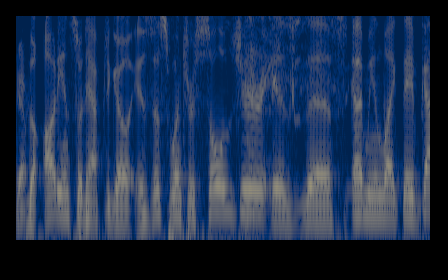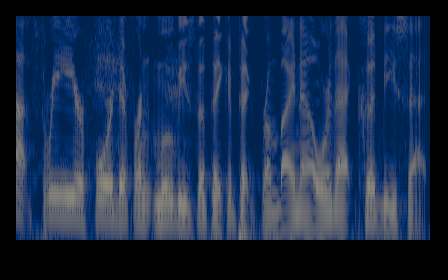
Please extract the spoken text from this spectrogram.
Yep. the audience would have to go, Is this Winter Soldier? Is this. I mean, like, they've got three or four different movies that they could pick from by now where that could be set.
